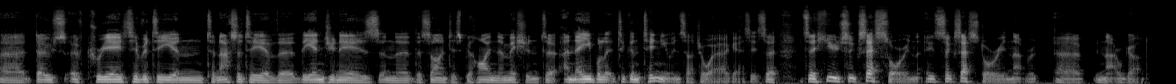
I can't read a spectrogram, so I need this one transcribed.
uh, dose of creativity and tenacity of the, the engineers and the, the scientists behind the mission to enable it to continue in such a way. I guess it's a it's a huge success story. In, it's success story in that uh, in that regard.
